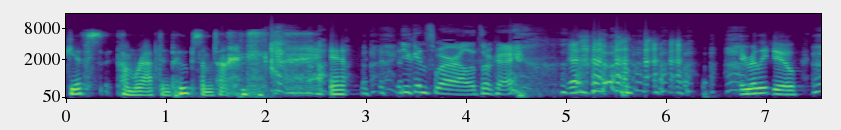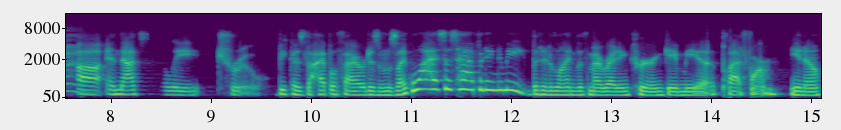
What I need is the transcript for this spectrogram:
gifts come wrapped in poop sometimes. And you can swear al. It's okay. They really do. Uh, and that's really true because the hypothyroidism was like why is this happening to me? But it aligned with my writing career and gave me a platform you know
